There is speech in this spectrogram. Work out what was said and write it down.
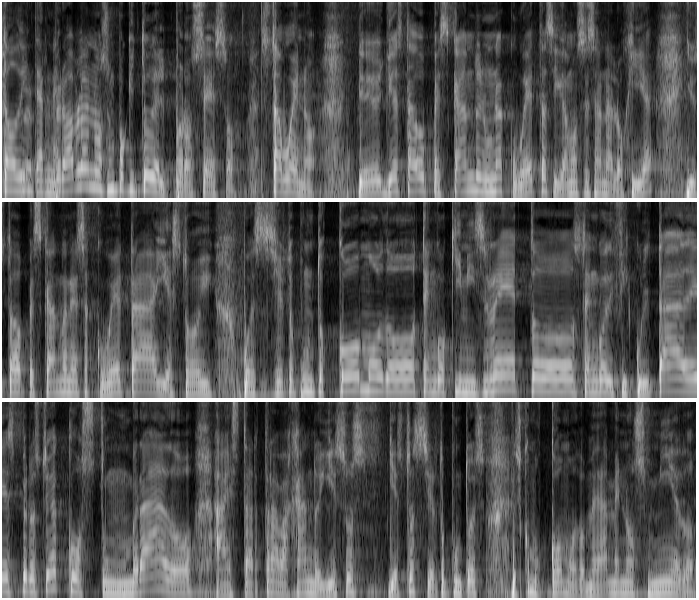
Todo Pero- internet. Pero háblanos un poquito del proceso. Está bueno. Yo, yo he estado pescando en una cubeta, sigamos esa analogía. Yo he estado pescando en esa cubeta y estoy, pues, a cierto punto cómodo, tengo aquí mis retos, tengo dificultades, pero estoy acostumbrado a estar trabajando y eso es, y esto a cierto punto es, es como cómodo, me da menos miedo.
